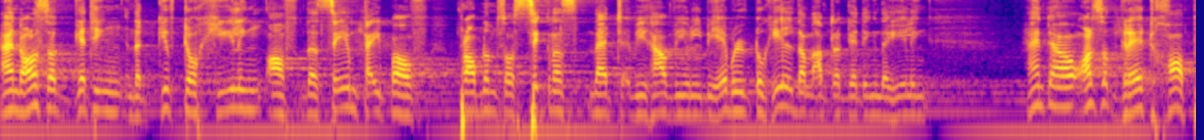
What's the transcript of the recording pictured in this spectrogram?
and also getting the gift of healing of the same type of problems or sickness that we have. We will be able to heal them after getting the healing. And uh, also great hope.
